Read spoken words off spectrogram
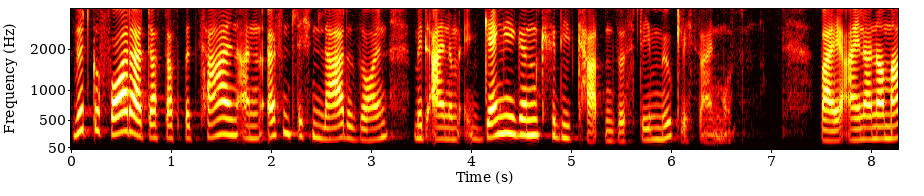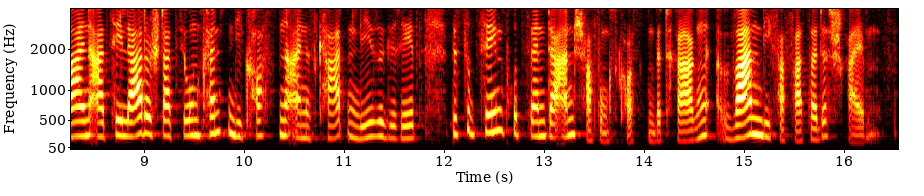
wird gefordert, dass das Bezahlen an öffentlichen Ladesäulen mit einem gängigen Kreditkartensystem möglich sein muss. Bei einer normalen AC-Ladestation könnten die Kosten eines Kartenlesegeräts bis zu 10 Prozent der Anschaffungskosten betragen, warnen die Verfasser des Schreibens.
